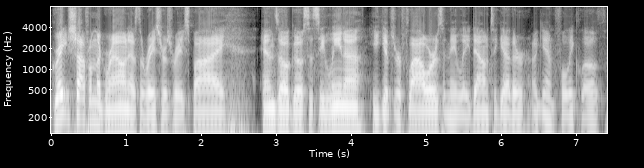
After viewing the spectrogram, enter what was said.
Great shot from the ground as the racers race by. Enzo goes to see Lena. He gives her flowers and they lay down together, again fully clothed.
